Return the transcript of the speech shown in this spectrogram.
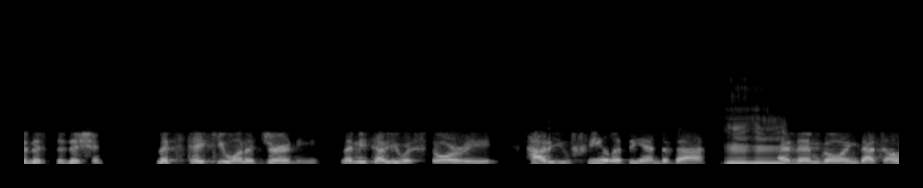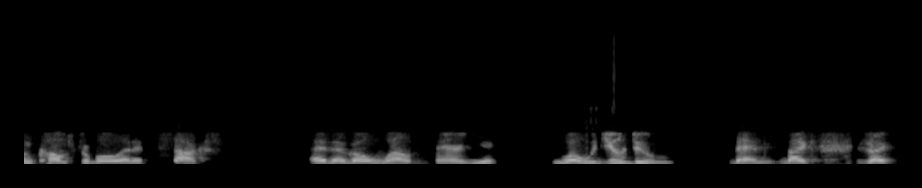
to this position. Let's take you on a journey. Let me tell you a story. How do you feel at the end of that? Mm-hmm. And then going, that's uncomfortable and it sucks. And they'll go, well, there you, what would you do then. Like it's like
